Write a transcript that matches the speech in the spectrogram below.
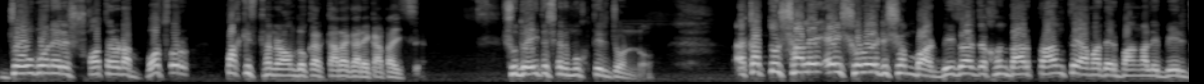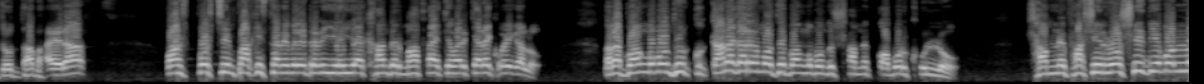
যৌবনের সতেরোটা বছর পাকিস্তানের অন্ধকার কারাগারে কাটাইছে। শুধু এই দেশের মুক্তির জন্য। একাত্তর সালে এই ষোলোই ডিসেম্বর বিজয় যখন দ্বার প্রান্তে আমাদের বাঙালি বীর যোদ্ধা ভাইরা পশ্চিম পাকিস্তানি মিলিটারি ইহিয়া খানদের মাথা একেবারে ক্যারেক হয়ে গেল। তারা বঙ্গবন্ধুর কারাগারের মধ্যে বঙ্গবন্ধুর সামনে কবর খুললো। সামনে ফাঁসির রশি দিয়ে বলল,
